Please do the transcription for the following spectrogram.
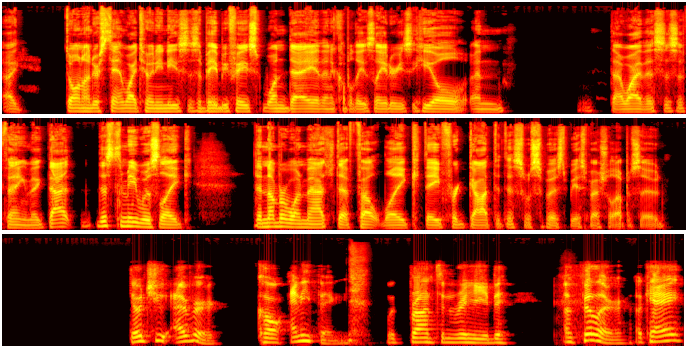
I don't understand why Tony Nese is a babyface one day and then a couple days later he's a heel, and that why this is a thing. Like that, this to me was like the number one match that felt like they forgot that this was supposed to be a special episode. Don't you ever call anything with Bronson Reed a filler, okay?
